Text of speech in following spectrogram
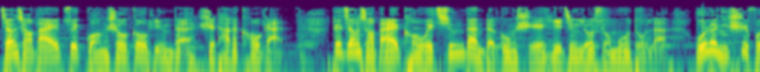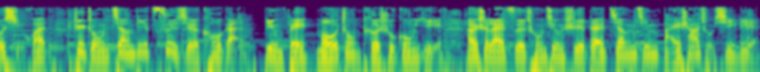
江小白最广受诟病的是它的口感。对江小白口味清淡的共识已经有所目睹了。无论你是否喜欢这种降低刺激的口感，并非某种特殊工艺，而是来自重庆市的江津白沙酒系列。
